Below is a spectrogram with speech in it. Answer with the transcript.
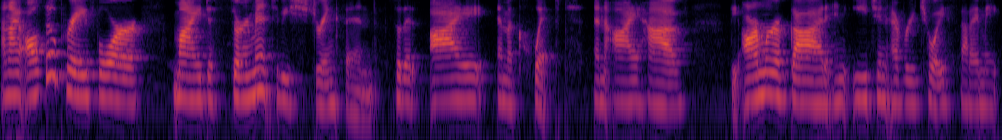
And I also pray for my discernment to be strengthened so that I am equipped and I have the armor of God in each and every choice that I make.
